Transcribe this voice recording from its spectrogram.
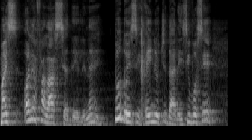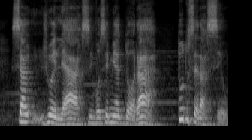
Mas olha a falácia dele, né? Todo esse reino eu te darei. Se você se ajoelhar, se você me adorar, tudo será seu.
